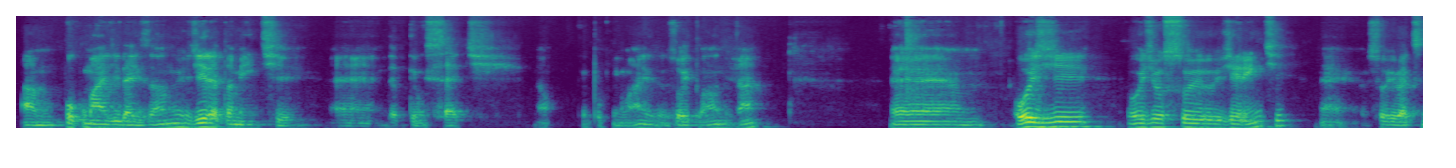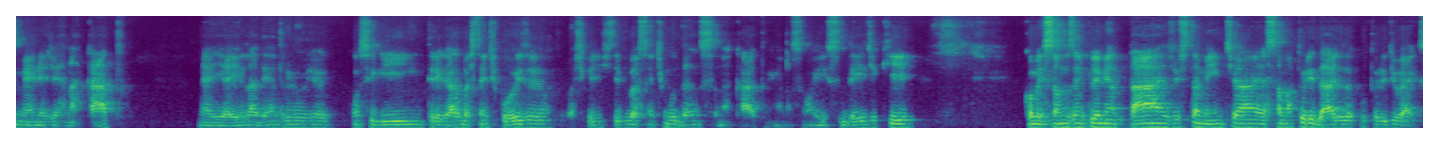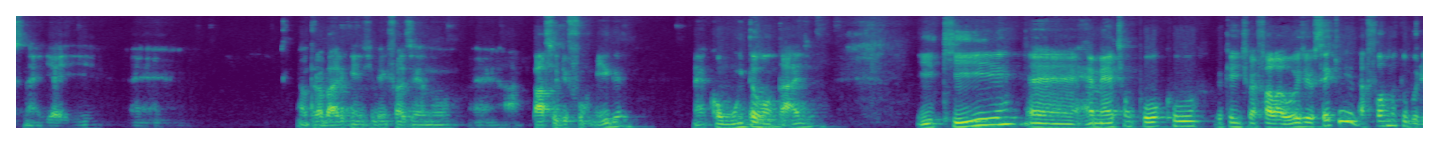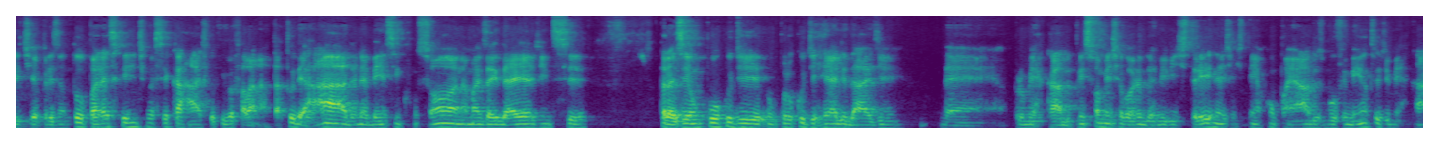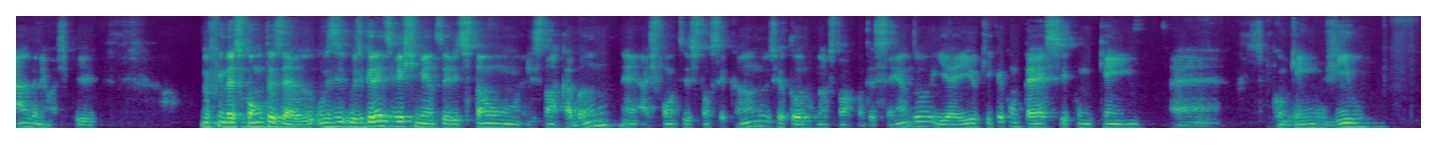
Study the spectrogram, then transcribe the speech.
há um pouco mais de 10 anos, diretamente é, deve ter uns 7, um pouquinho mais, uns oito anos já. É, hoje, hoje eu sou gerente, né, eu sou UX Manager na Cato, né, e aí lá dentro eu já consegui entregar bastante coisa, acho que a gente teve bastante mudança na Cato em relação a isso, desde que começamos a implementar justamente a, essa maturidade da cultura de UX, né, e aí é, é um trabalho que a gente vem fazendo é, a passo de formiga, né, com muita vontade, e que é, remete um pouco do que a gente vai falar hoje. Eu sei que da forma que o Buriti apresentou, parece que a gente vai ser carrasco aqui, vai falar, não, tá tudo errado, né, bem assim que funciona, mas a ideia é a gente se, trazer um pouco de, um pouco de realidade né, para o mercado, principalmente agora em 2023, né, a gente tem acompanhado os movimentos de mercado, né, eu acho que no fim das contas, é, os, os, grandes investimentos eles estão, eles estão acabando, né? as fontes estão secando, os retornos não estão acontecendo, e aí o que, que acontece com quem, é, com quem viu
